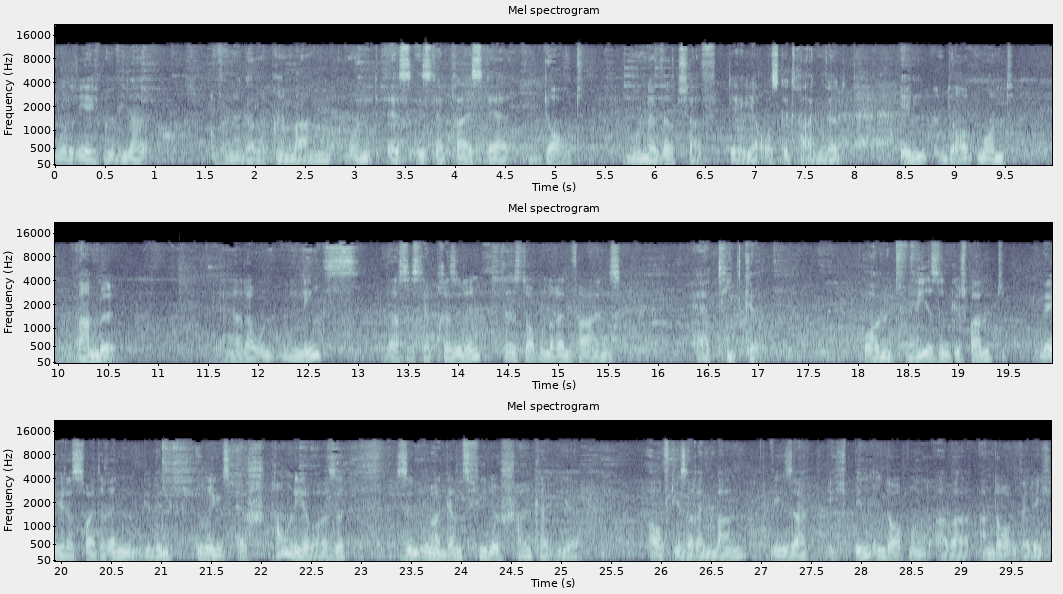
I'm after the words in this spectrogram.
moderiere ich mal wieder auf einer Galopprennbahn und es ist der Preis der Dortmunder Wirtschaft, der hier ausgetragen wird in Dortmund-Wambel. Der Herr da unten links, das ist der Präsident des Dortmunder Rennvereins, Herr Tietke. Und wir sind gespannt, wer hier das zweite Rennen gewinnt. Übrigens, erstaunlicherweise sind immer ganz viele Schalker hier auf dieser Rennbahn. Wie gesagt, ich bin in Dortmund, aber andauernd werde ich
